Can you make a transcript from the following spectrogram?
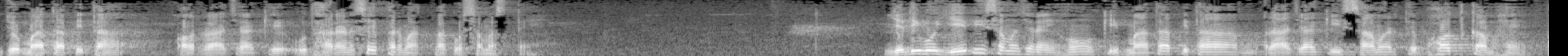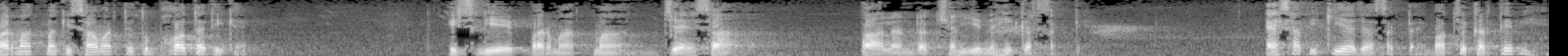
जो माता पिता और राजा के उदाहरण से परमात्मा को समझते हैं। यदि वो ये भी समझ रहे हो कि माता पिता राजा की सामर्थ्य बहुत कम है, परमात्मा की सामर्थ्य तो बहुत अधिक है। इसलिए परमात्मा जैसा पालन रक्षण ये नहीं कर सकते। ऐसा भी किया जा सकता है, बहुत से करते भी हैं।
